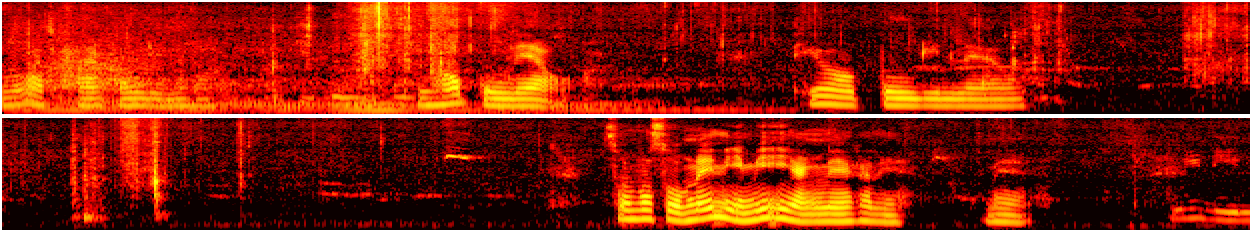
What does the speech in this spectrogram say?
เป็นมาตรฐานของดินนะคะที่เขาปรุงแล้ว ที่เราปรุงดินแล้ว ส่วนผสมในนี่มีอหย่างแน่ค่ะนี่แม่ นี่ดิน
